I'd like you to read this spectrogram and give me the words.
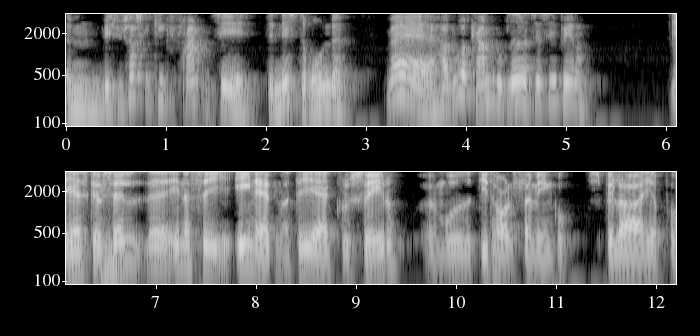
Øhm, hvis vi så skal kigge frem til den næste runde, hvad har du af kampe, du glæder dig til at se, Peter? Ja, jeg skal jo selv øh, ind og se en af dem, og det er Cruzeiro øh, mod dit hold Flamengo. De spiller her på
